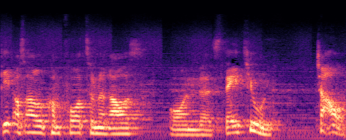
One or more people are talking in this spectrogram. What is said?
geht aus eurer Komfortzone raus und äh, stay tuned. Ciao.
